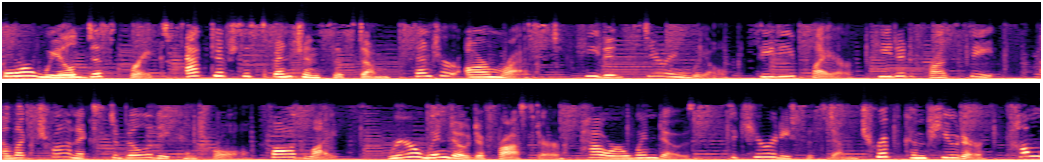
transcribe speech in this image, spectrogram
four wheel disc brakes, active suspension system, center armrest, heated steering wheel, CD player, heated front seats, electronic stability control, fog lights, rear window defroster, power windows, security system, trip computer. Come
